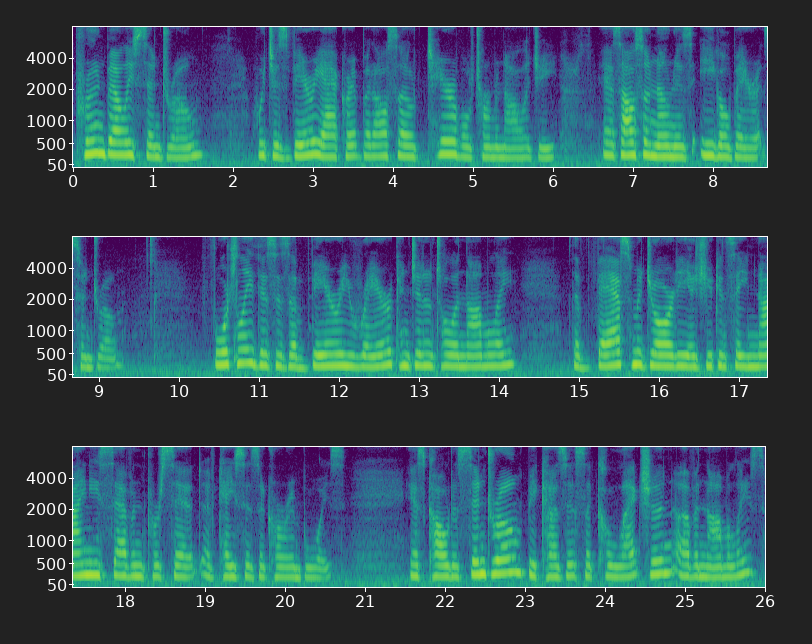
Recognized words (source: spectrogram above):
prune belly syndrome, which is very accurate but also terrible terminology. It's also known as Eagle Barrett syndrome. Fortunately, this is a very rare congenital anomaly. The vast majority, as you can see, 97% of cases occur in boys. It's called a syndrome because it's a collection of anomalies,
